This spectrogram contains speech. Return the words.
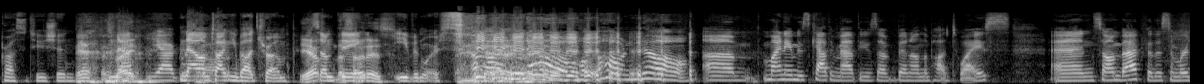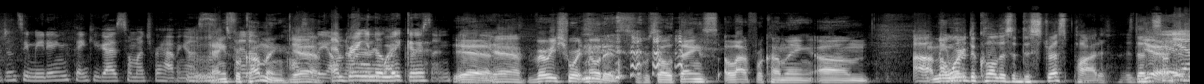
prostitution. Yeah, that's now, right. Yeah, girl. Now I'm talking about Trump. Yep, that's Something how it is. even worse. oh, no. Oh no. Um, my name is Kathryn Mathews. I've been on the pod twice. And so I'm back for this emergency meeting. Thank you guys so much for having us. Thanks for And coming. Yeah. And bringing the white liquor. person. Yeah. Yeah. Very short notice. so thanks a lot for coming. Um, I, I mean, I we're- wanted to call this a distress pod. Is that Yeah. something? Yeah,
